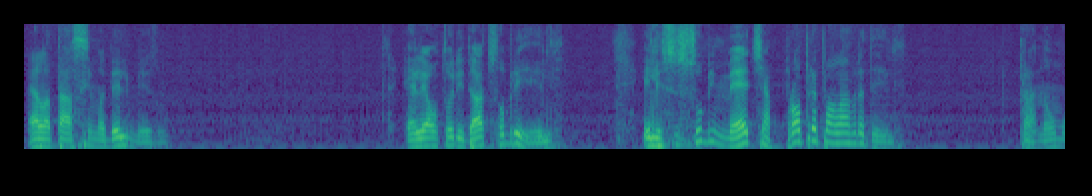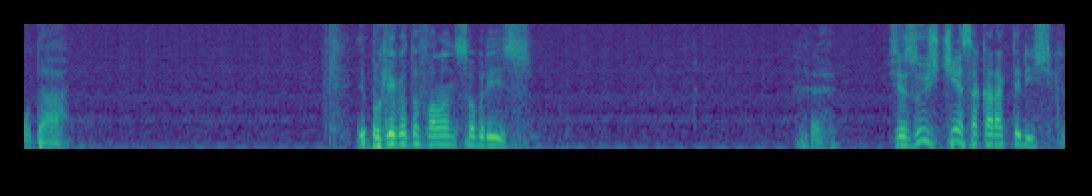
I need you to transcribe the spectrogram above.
Ela está acima dele mesmo. Ela é autoridade sobre ele. Ele se submete à própria palavra dele para não mudar. E por que, que eu estou falando sobre isso? Jesus tinha essa característica.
